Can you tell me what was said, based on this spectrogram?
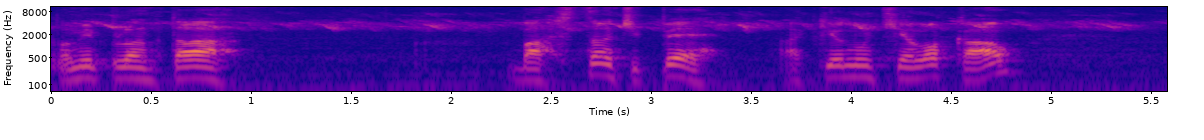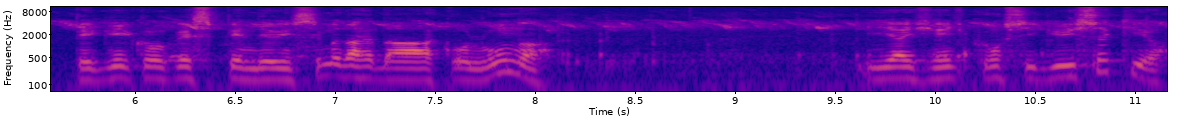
para me plantar bastante pé? Aqui eu não tinha local. Peguei e coloquei esse pneu em cima da, da coluna, ó. E a gente conseguiu isso aqui, ó.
